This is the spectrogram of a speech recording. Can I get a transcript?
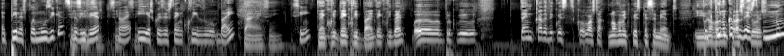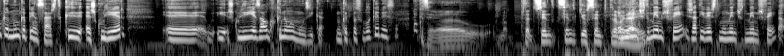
apenas pela música Sim, para sim, viver, sim, não é? E as coisas têm corrido bem, Tem, sim. sim. Tem corrido, tem corrido bem, tem corrido bem, uh, porque tem um bocado a ver com esse, lá está, novamente com esse pensamento. E Porque tu nunca puseste, pessoas. nunca, nunca pensaste que a escolher eh, escolherias algo que não a música. Nunca te passou pela cabeça. Não, quer dizer, uh, portanto, sendo, sendo que eu sempre Em trabalhei. momentos de menos fé, já tiveste momentos de menos fé? Não,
